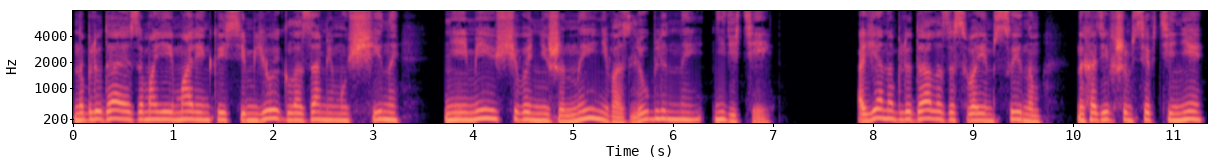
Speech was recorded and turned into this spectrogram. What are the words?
наблюдая за моей маленькой семьей глазами мужчины, не имеющего ни жены, ни возлюбленной, ни детей. А я наблюдала за своим сыном, находившимся в тени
